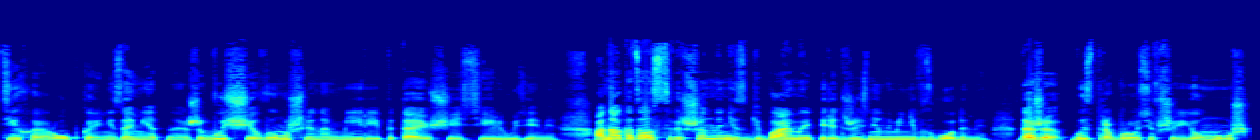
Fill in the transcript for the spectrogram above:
Тихая, робкая, незаметная, живущая в вымышленном мире и питающаяся иллюзиями, она оказалась совершенно несгибаемой перед жизненными невзгодами. Даже быстро бросивший ее муж,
